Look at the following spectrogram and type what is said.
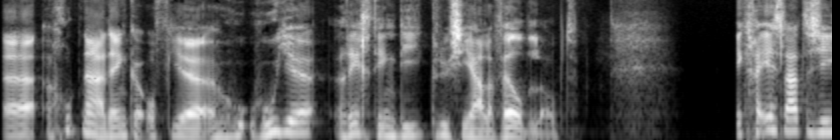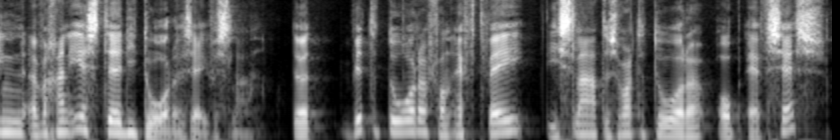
uh, goed nadenken of je, ho hoe je richting die cruciale velden loopt. Ik ga eerst laten zien, uh, we gaan eerst die toren even slaan. De witte toren van F2, die slaat de zwarte toren op F6.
